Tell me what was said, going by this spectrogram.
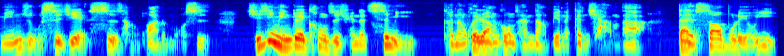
民主世界市场化的模式，习近平对控制权的痴迷可能会让共产党变得更强大，但稍不留意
